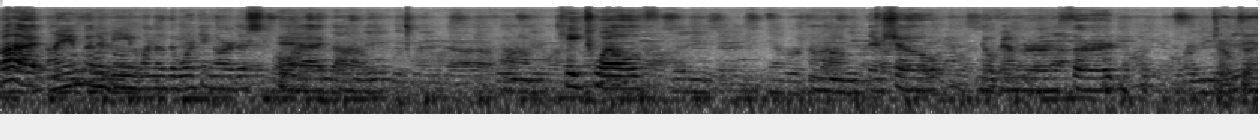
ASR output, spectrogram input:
but I am going to be one of the working artists at um, um, K-12, um, their show, November 3rd. Okay.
